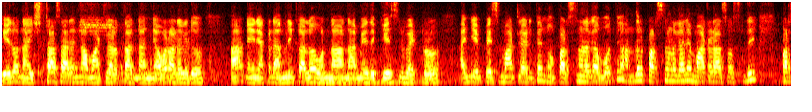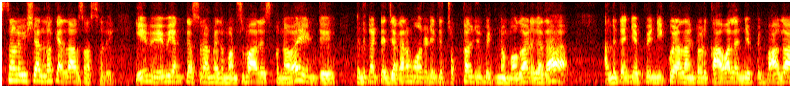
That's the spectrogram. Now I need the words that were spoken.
ఏదో నా ఇష్టాసారంగా మాట్లాడతాను నన్ను ఎవడు అడగడు నేను ఎక్కడ అమెరికాలో ఉన్నా నా మీద కేసులు పెట్టరు అని చెప్పేసి మాట్లాడితే నువ్వు పర్సనల్గా పోతే అందరూ పర్సనల్గానే మాట్లాడాల్సి వస్తుంది పర్సనల్ విషయాల్లోకి వెళ్ళాల్సి వస్తుంది. ఏమి ఏవి వెంకటేశ్వర మీద మనసు బాగాలేసుకున్నావా ఏంటి? ఎందుకంటే జగన్మోహన్ రెడ్డికి చుక్కలు చూపెట్టిన మొగాడు కదా అందుకని చెప్పి నీకు కూడా అలాంటి వాడు కావాలని చెప్పి బాగా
